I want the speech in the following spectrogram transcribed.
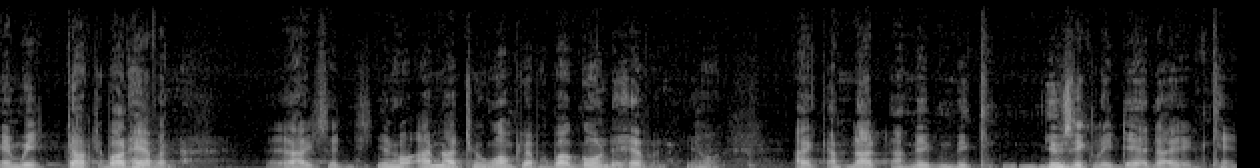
and we talked about heaven. And I said, you know, I'm not too wumped up about going to heaven. You know, I, am not. I'm musically dead. I can't.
